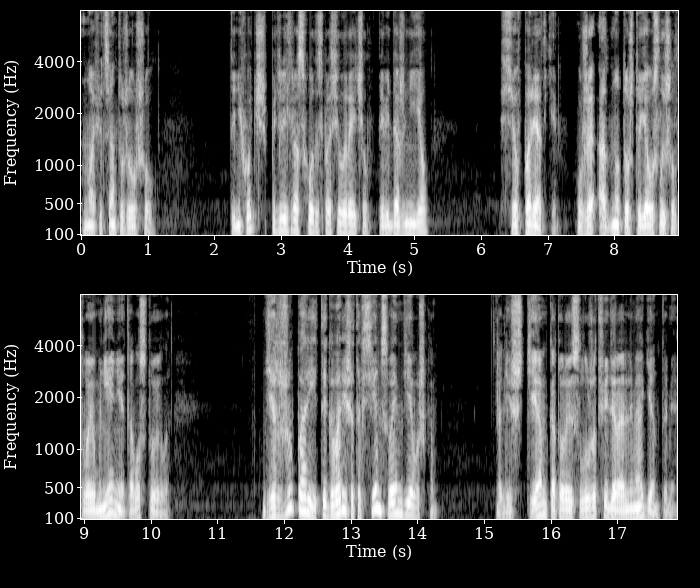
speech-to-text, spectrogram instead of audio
но официант уже ушел. «Ты не хочешь поделить расходы?» — спросил Рэйчел. «Ты ведь даже не ел?» «Все в порядке. Уже одно то, что я услышал твое мнение, того стоило». Держу пари, ты говоришь это всем своим девушкам. Лишь тем, которые служат федеральными агентами.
